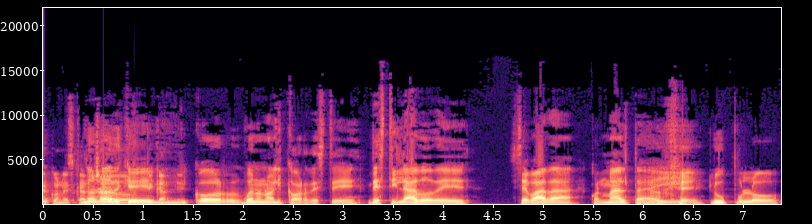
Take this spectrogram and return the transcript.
eh, con escarchado no, de que picante. licor... Bueno, no licor, de este... Destilado de cebada con malta y lúpulo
